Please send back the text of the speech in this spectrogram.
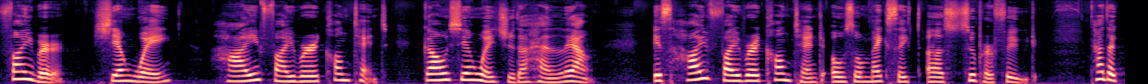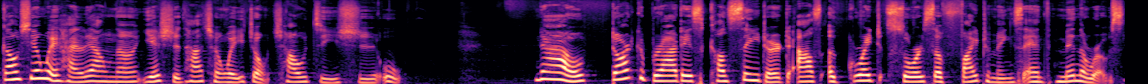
Fiber 纤维，high fiber content 高纤维质的含量。Its high fiber content also makes it a superfood. 它的高纤维含量呢，也使它成为一种超级食物。 now, dark bread is considered as a great source of vitamins and minerals.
